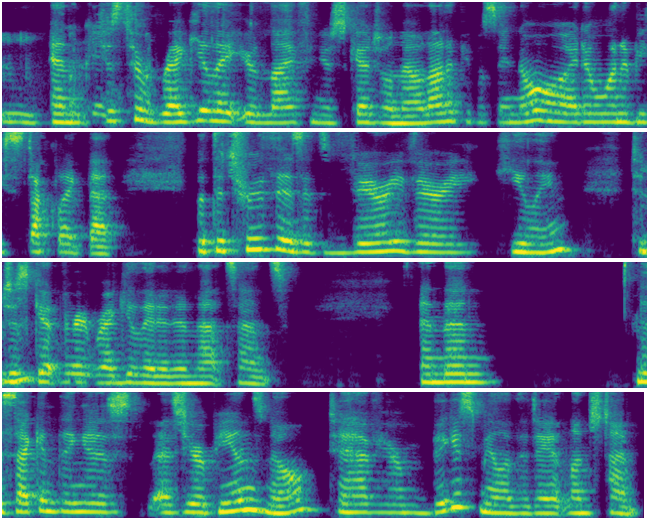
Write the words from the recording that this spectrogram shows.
Mm, and okay. just to regulate your life and your schedule. Now, a lot of people say, no, I don't want to be stuck like that. But the truth is, it's very, very healing to mm-hmm. just get very regulated in that sense. And then the second thing is, as Europeans know, to have your biggest meal of the day at lunchtime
